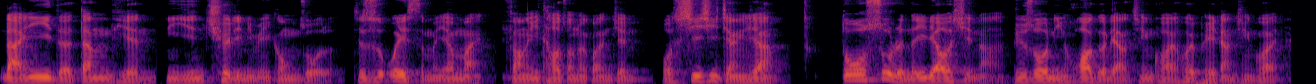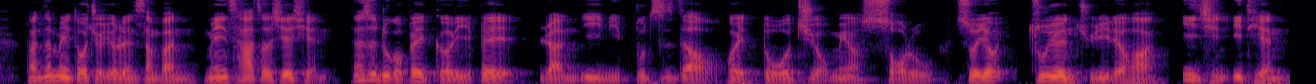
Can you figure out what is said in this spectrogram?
染疫的当天，你已经确定你没工作了，这是为什么要买防疫套装的关键。我细细讲一下。多数人的医疗险啊，比如说你花个两千块会赔两千块，反正没多久又能上班，没差这些钱。但是如果被隔离、被染疫，你不知道会多久没有收入。所以用住院举例的话，疫情一天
